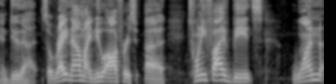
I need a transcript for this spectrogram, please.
and do that. So right now, my new offer is uh, 25 beats, one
